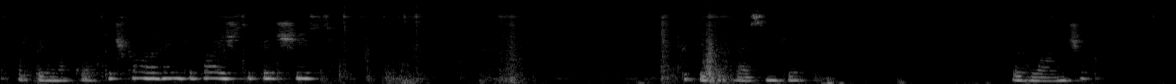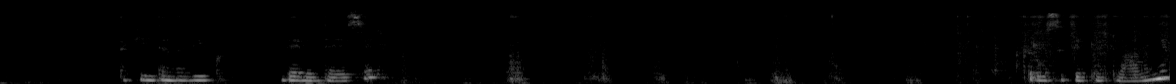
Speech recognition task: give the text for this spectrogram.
Спортивна кофточка на легенькій паєчці 5-6. Такий теплесенький регланчик. Такий йде на вік 9-10. Трусики для плавання.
